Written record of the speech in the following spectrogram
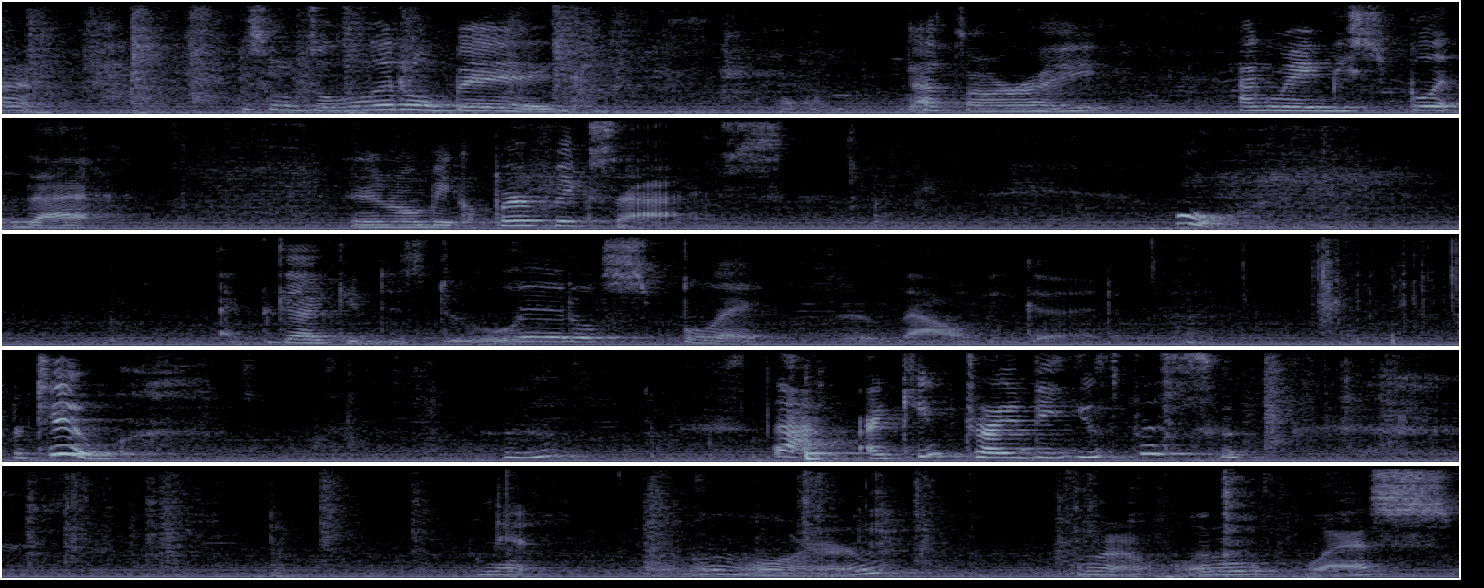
Uh, this one's a little big. That's all right. I can maybe split that and it'll make a perfect size. Oh, I think I can just do a little split and that'll be good. For two. Mm -hmm. That, I keep trying to use this. Knit a little more, a little less.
